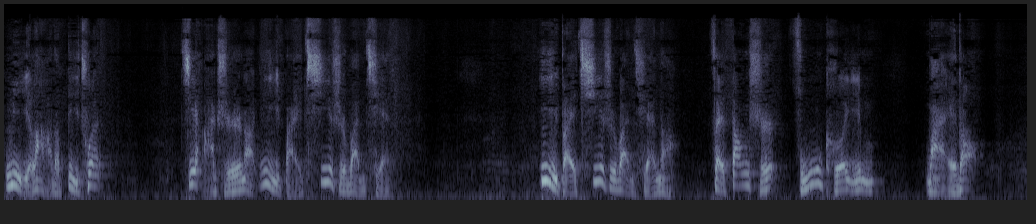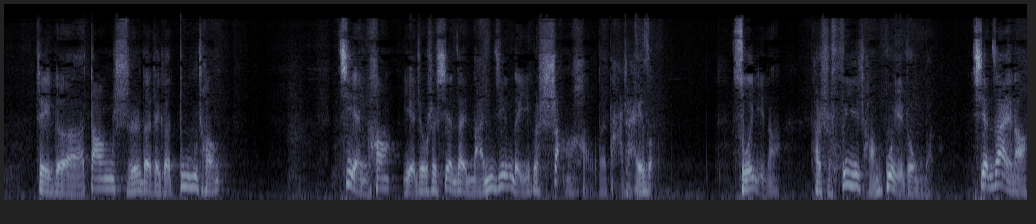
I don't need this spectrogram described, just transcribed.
蜜蜡的臂穿，价值呢一百七十万钱。一百七十万钱呢，在当时足可以。买到这个当时的这个都城健康，也就是现在南京的一个上好的大宅子，所以呢，它是非常贵重的。现在呢，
